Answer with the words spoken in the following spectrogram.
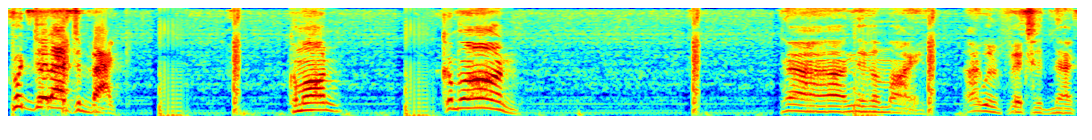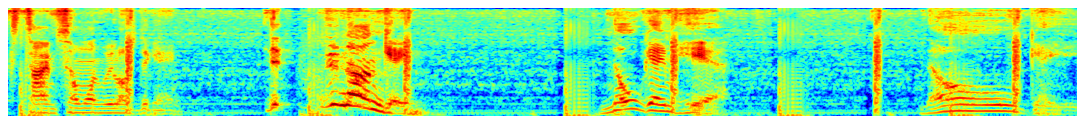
Put the letter back. Come on. Come on. Ah, never mind. I will fix it next time someone will launch the game. The, the non-game. No game here. No game.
